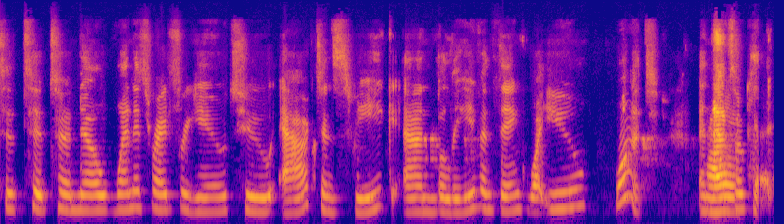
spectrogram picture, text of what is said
to, to, to know when it's right for you to act and speak and believe and think what you want. And right. that's okay.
